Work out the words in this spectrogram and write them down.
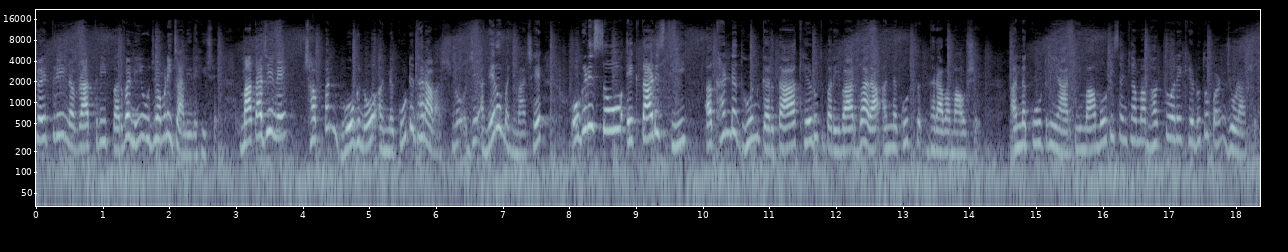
ચૈત્રી નવરાત્રી પર્વની ઉજવણી ચાલી રહી છે. માતાજીને છપ્પન ભોગનો અન્નકૂટ ધરાવાશનો જે અનેરો મહિમા છે, ઓગણીસો એકતાળીસથી અખંડ ધૂન કરતા ખેડૂત પરિવાર દ્વારા અન્નકૂટ ધરાવવામાં આવશે. અન્નકૂટની આરતીમાં મોટી સંખ્યામાં ભક્તો અને ખેડૂતો પણ જોડાશે.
